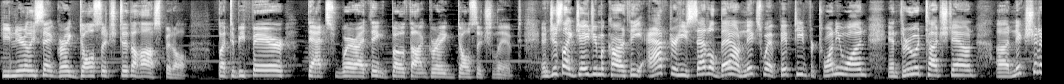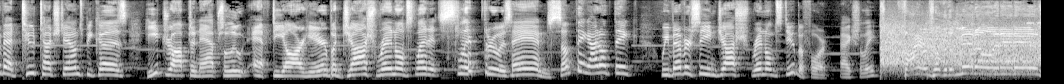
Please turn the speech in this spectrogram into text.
He nearly sent Greg Dulcich to the hospital. But to be fair, that's where I think Bo thought Greg Dulcich lived. And just like JJ McCarthy, after he settled down, Nix went 15 for 21 and threw a touchdown. Uh, Nix should have had two touchdowns because he dropped an absolute FDR here, but Josh Reynolds let it slip through his hands. Something I don't think we've ever seen Josh Reynolds do before, actually. Fires over the middle, and it is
